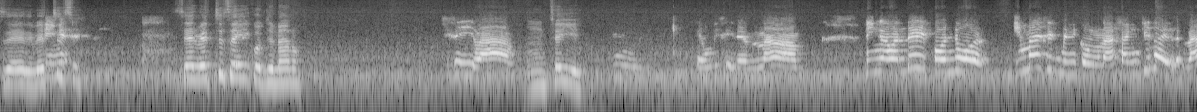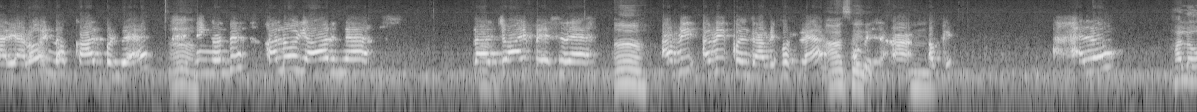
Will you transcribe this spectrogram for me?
சரி வச்சு செய். சரி வச்சு செய் கொஞ்ச நேரம். சரிவா ம் செய்யு. ம், எப்படி செய்யணும்னா நீங்க வந்து இப்போ வந்து இமேஜின் பண்ணிக்கோங்க. நான் சங்கீதா இல்ல வேற யாரோ இந்த கால் பண்றேன். நீங்க வந்து ஹலோ யாருங்க? நான் ஜாய் பேசுறேன். அப்படி அப்படி கொஞ்சம் அப்படி பண்றேன் ஆ, சரி. ம். Okay hello hello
